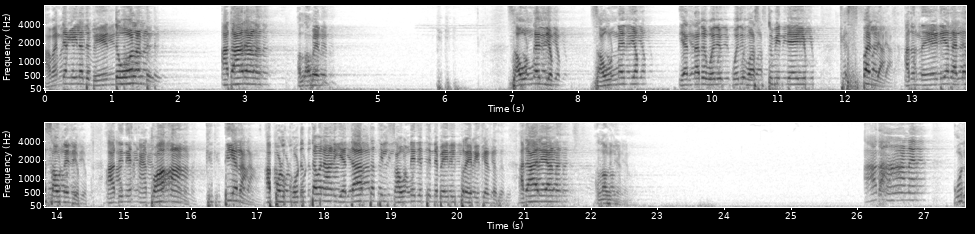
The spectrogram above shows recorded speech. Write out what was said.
അവന്റെ കയ്യിൽ അത് വേണ്ടുവോളുണ്ട്. അതാരാണ്? അള്ളാഹുവാണ്. സൗന്ദര്യം. സൗന്ദര്യം എന്നത് ഒരു ഒരു വസ്തുവിന്റെയും കിസ്പല്ല. അത് നേടിയതല്ല സൗന്ദര്യം. അതിന് ആണ്. കിട്ടിയതാണ്. അപ്പോൾ കൊടുത്തവനാണ് യഥാർത്ഥത്തിൽ സൗന്ദര്യത്തിന്റെ പേരിൽ പ്രേമിക്കേണ്ടത്. അതാരെയാണ്? അള്ളാഹുവിനെയാണ്. അതാണ് ഖുൽ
